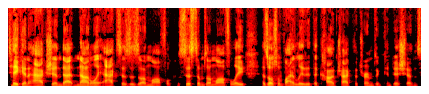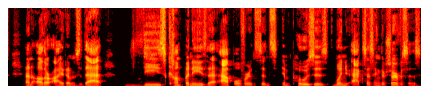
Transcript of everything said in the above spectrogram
taken action that not only accesses unlawful systems unlawfully, has also violated the contract, the terms and conditions, and other items that these companies, that Apple, for instance, imposes when you're accessing their services.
